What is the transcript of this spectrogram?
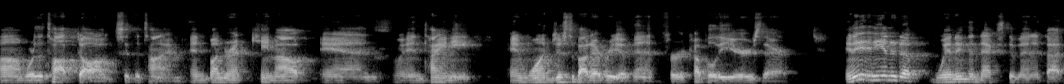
um, were the top dogs at the time. And Bondurant came out and in Tiny and won just about every event for a couple of years there. And, it, and he ended up winning the next event at that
